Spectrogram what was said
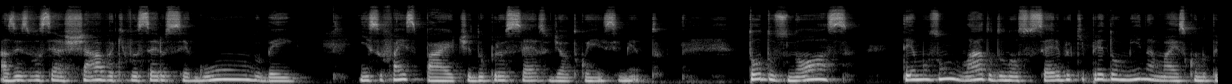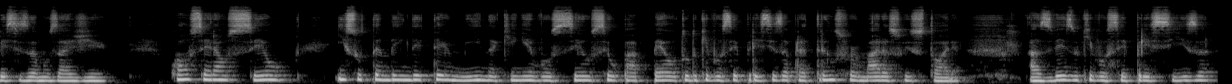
Às vezes você achava que você era o segundo bem. Isso faz parte do processo de autoconhecimento. Todos nós temos um lado do nosso cérebro que predomina mais quando precisamos agir. Qual será o seu? Isso também determina quem é você, o seu papel, tudo que você precisa para transformar a sua história. Às vezes o que você precisa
